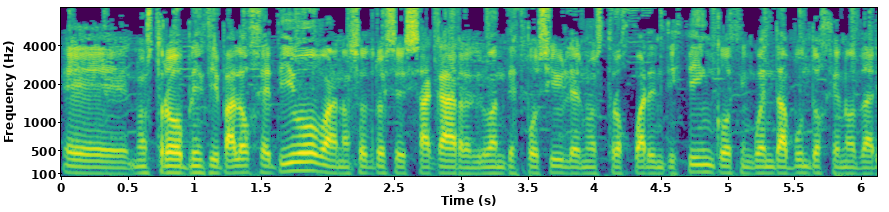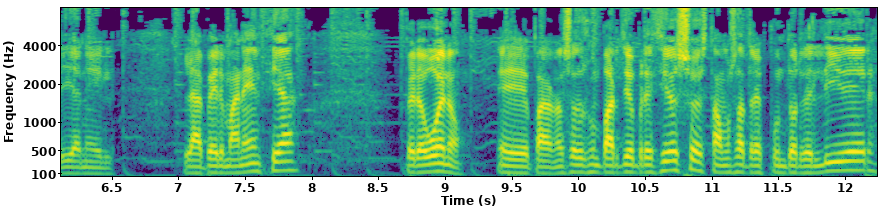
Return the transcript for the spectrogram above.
eh, nuestro principal objetivo. Para nosotros es sacar lo antes posible nuestros 45, 50 puntos que nos darían el, la permanencia. Pero bueno, eh, para nosotros un partido precioso, estamos a tres puntos del líder.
